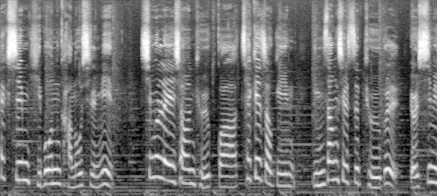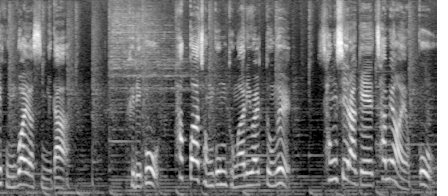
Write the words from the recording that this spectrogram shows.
핵심 기본 간호실 및 시뮬레이션 교육과 체계적인 임상실습 교육을 열심히 공부하였습니다. 그리고 학과 전공 동아리 활동을 성실하게 참여하였고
